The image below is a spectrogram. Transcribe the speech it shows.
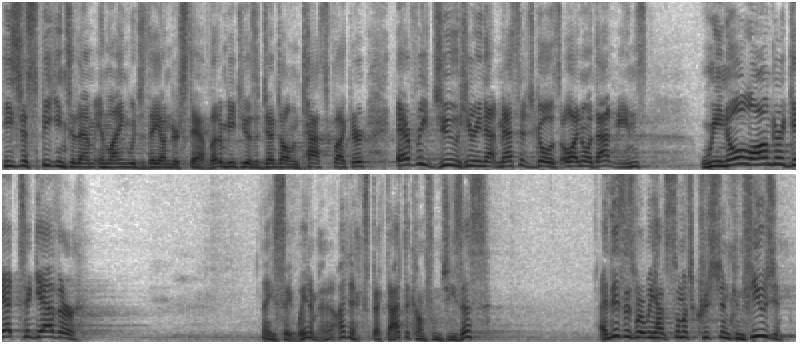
He's just speaking to them in language they understand. Let him be to you as a Gentile and tax collector. Every Jew hearing that message goes, Oh, I know what that means. We no longer get together. Now you say, wait a minute, I didn't expect that to come from Jesus. And this is where we have so much Christian confusion.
